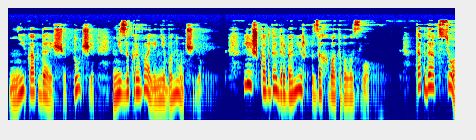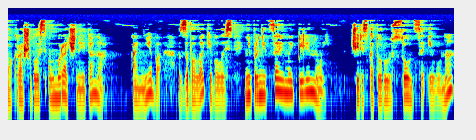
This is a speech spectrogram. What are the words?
Никогда еще тучи не закрывали небо ночью. Лишь когда Драгомир захватывало зло. Тогда все окрашивалось в мрачные тона, а небо заволакивалось непроницаемой пеленой, через которую солнце и луна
